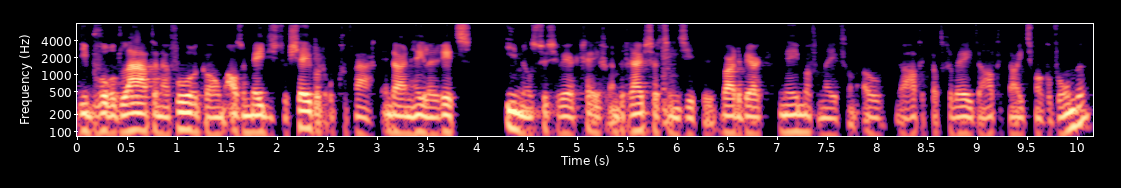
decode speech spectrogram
die bijvoorbeeld later naar voren komen als een medisch dossier wordt opgevraagd en daar een hele rits e-mails tussen werkgever en bedrijfsarts in zitten, waar de werknemer van heeft van, oh, daar had ik dat geweten, had ik nou iets van gevonden.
